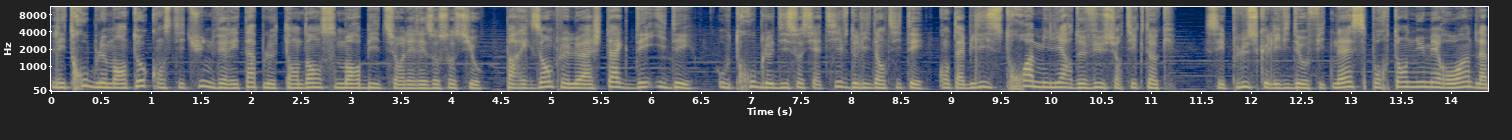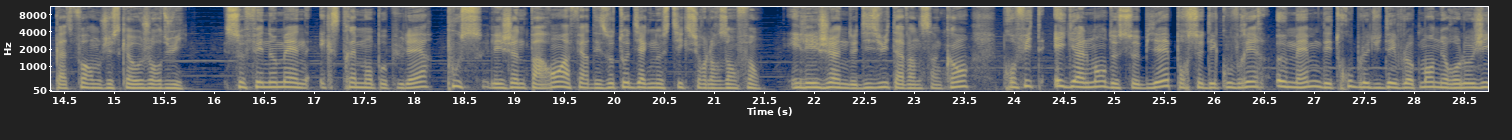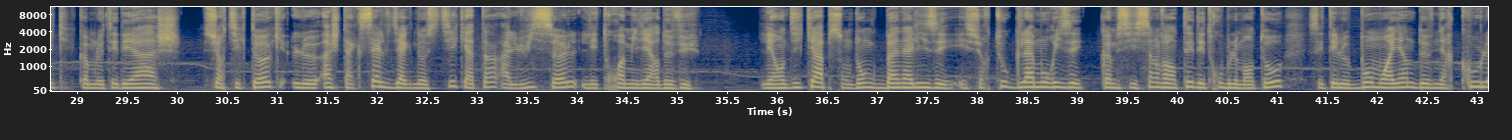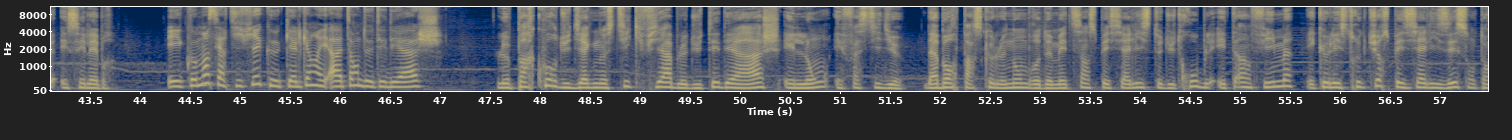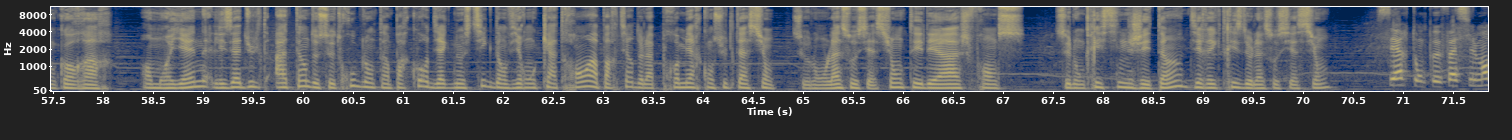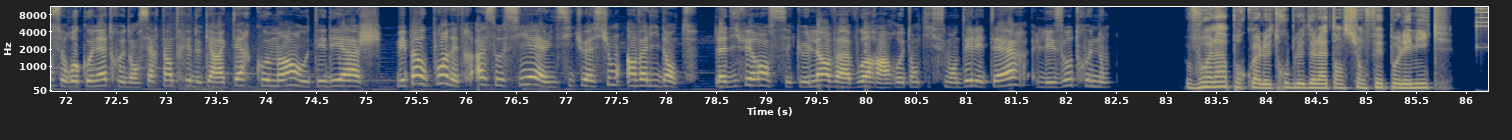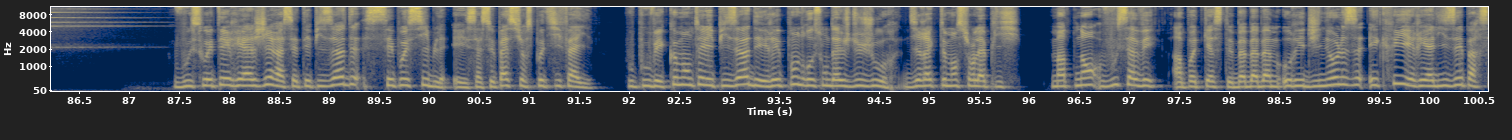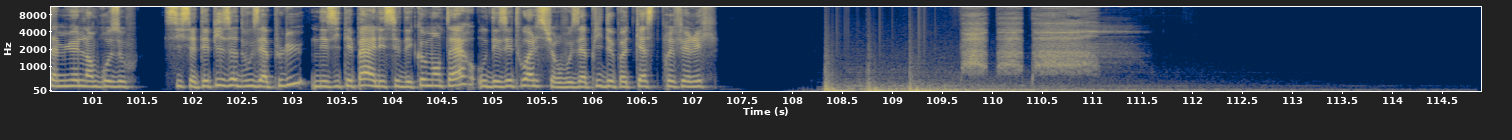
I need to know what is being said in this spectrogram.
Les troubles mentaux constituent une véritable tendance morbide sur les réseaux sociaux. Par exemple, le hashtag DID, ou trouble dissociatif de l'identité, comptabilise 3 milliards de vues sur TikTok. C'est plus que les vidéos fitness, pourtant numéro 1 de la plateforme jusqu'à aujourd'hui. Ce phénomène extrêmement populaire pousse les jeunes parents à faire des autodiagnostics sur leurs enfants. Et les jeunes de 18 à 25 ans profitent également de ce biais pour se découvrir eux-mêmes des troubles du développement neurologique, comme le TDAH. Sur TikTok, le hashtag self-diagnostic atteint à lui seul les 3 milliards de vues. Les handicaps sont donc banalisés et surtout glamourisés, comme si s'inventer des troubles mentaux, c'était le bon moyen de devenir cool et célèbre. Et comment certifier que quelqu'un est atteint de TDAH Le parcours du diagnostic fiable du TDAH est long et fastidieux. D'abord parce que le nombre de médecins spécialistes du trouble est infime et que les structures spécialisées sont encore rares. En moyenne, les adultes atteints de ce trouble ont un parcours diagnostique d'environ 4 ans à partir de la première consultation, selon l'association TDAH France. Selon Christine Gétin, directrice de l'association, Certes, on peut facilement se reconnaître dans certains traits de caractère communs au TDAH, mais pas au point d'être associé à une situation invalidante. La différence, c'est que l'un va avoir un retentissement délétère, les autres non. Voilà pourquoi le trouble de l'attention fait polémique. Vous souhaitez réagir à cet épisode? C'est possible et ça se passe sur Spotify. Vous pouvez commenter l'épisode et répondre au sondage du jour directement sur l'appli. Maintenant, vous savez, un podcast Bababam Originals écrit et réalisé par Samuel Lambroso. Si cet épisode vous a plu, n'hésitez pas à laisser des commentaires ou des étoiles sur vos applis de podcast préférés.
